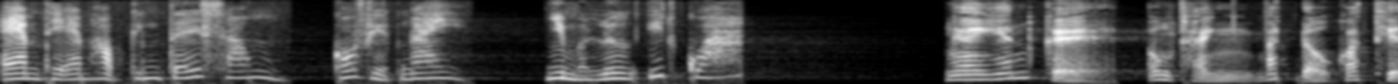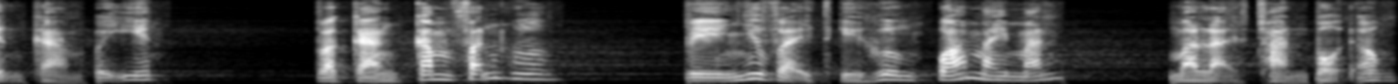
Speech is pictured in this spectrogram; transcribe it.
Em thì em học kinh tế xong Có việc ngay Nhưng mà lương ít quá Nghe Yến kể, ông Thành bắt đầu có thiện cảm với Yến và càng căm phẫn Hương. Vì như vậy thì Hương quá may mắn mà lại phản bội ông.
